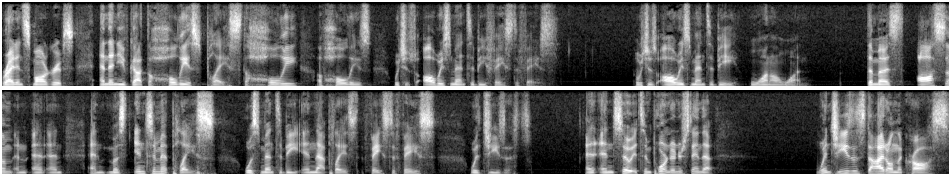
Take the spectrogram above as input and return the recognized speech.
right, in small groups. And then you've got the holiest place, the holy of holies, which is always meant to be face to face, which is always meant to be one on one. The most awesome and, and, and, and most intimate place was meant to be in that place, face to face with Jesus. And, and so it's important to understand that when Jesus died on the cross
